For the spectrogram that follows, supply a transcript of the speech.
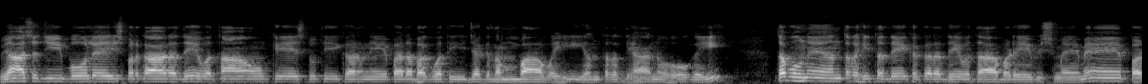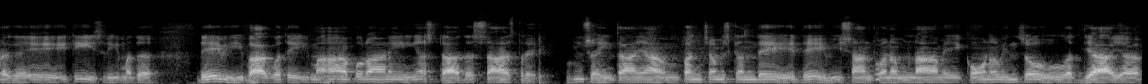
व्यास जी बोले, इस प्रकार देवताओं के स्तुति करने पर भगवती जगदम्बा वही अंतर ध्यान हो गई। तब उन्हें अंतरहित देख कर देवता बड़े विस्मय में पड़ गए। श्रीमद देवी भागवते महापुराणे अष्टादशशास्त्रे संहितायां पञ्चमस्कन्धे देवी सान्त्वनं नामेकोनविंशोऽध्याय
